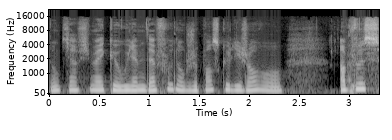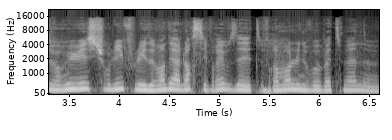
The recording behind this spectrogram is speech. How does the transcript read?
donc qui est un film avec William Dafoe. Donc je pense que les gens vont un peu se ruer sur lui pour lui demander alors c'est vrai vous êtes vraiment le nouveau Batman euh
